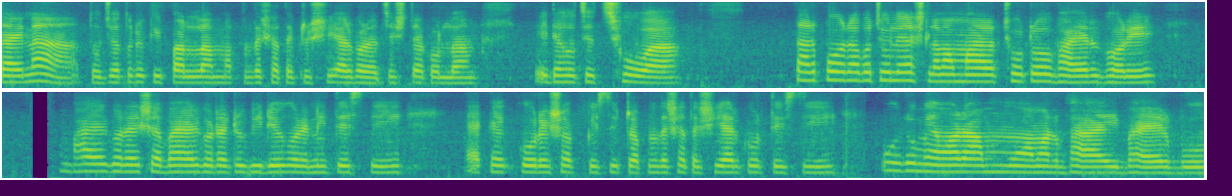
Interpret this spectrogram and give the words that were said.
যায় না। তো যতটুকু পারলাম আপনাদের সাথে একটু শেয়ার করার চেষ্টা করলাম। এটা হচ্ছে ছোঁয়া। তারপর আবার চলে আসলাম আমার ছোট ভাইয়ের ঘরে। ভাইয়ের ঘরে এসে ভাইয়ের ঘরে একটু ভিডিও করে নিতেছি। এক এক করে সব কিছু একটু আপনাদের সাথে শেয়ার করতেছি। ওই রুমে আমার আম্মু, আমার ভাই, ভাইয়ের বউ,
